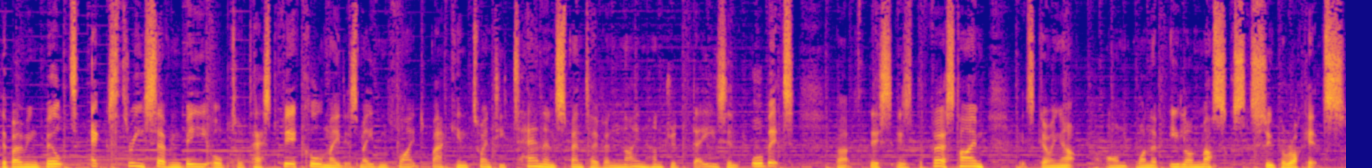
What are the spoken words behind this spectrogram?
The Boeing built X 37B orbital test vehicle made its maiden flight back in 2010 and spent over 900 days in orbit, but this is the first time it's going up on one of Elon Musk's super rockets.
